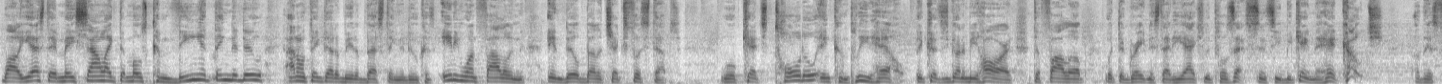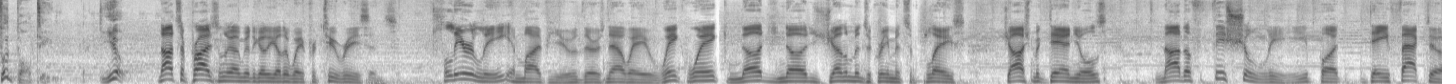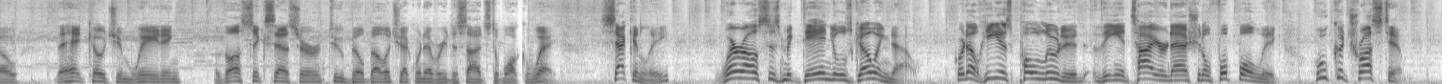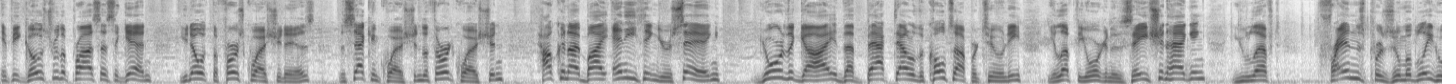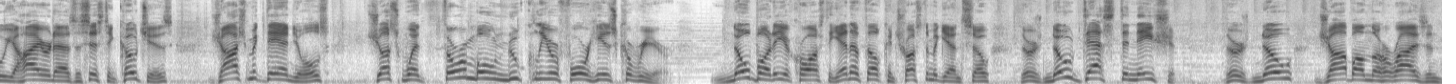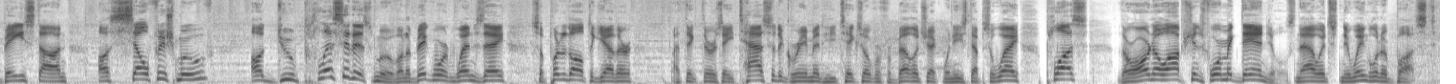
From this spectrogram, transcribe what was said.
while yes, that may sound like the most convenient thing to do, I don't think that'll be the best thing to do because anyone following in Bill Belichick's footsteps will catch total and complete hell because it's going to be hard to follow up with the greatness that he actually possessed since he became the head coach of this football team. Back to you. Not surprisingly, I'm going to go the other way for two reasons. Clearly, in my view, there's now a wink, wink, nudge, nudge, gentlemen's agreements in place. Josh McDaniels, not officially, but de facto, the head coach in waiting, the successor to Bill Belichick whenever he decides to walk away. Secondly, where else is McDaniels going now? Cordell, he has polluted the entire National Football League. Who could trust him? If he goes through the process again, you know what the first question is. The second question, the third question, how can I buy anything you're saying? You're the guy that backed out of the Colts opportunity. You left the organization hanging. You left friends, presumably, who you hired as assistant coaches. Josh McDaniels just went thermonuclear for his career. Nobody across the NFL can trust him again, so there's no destination. There's no job on the horizon based on a selfish move, a duplicitous move on a big word Wednesday. So put it all together. I think there's a tacit agreement. He takes over for Belichick when he steps away. Plus, there are no options for McDaniels. Now it's New England or bust.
